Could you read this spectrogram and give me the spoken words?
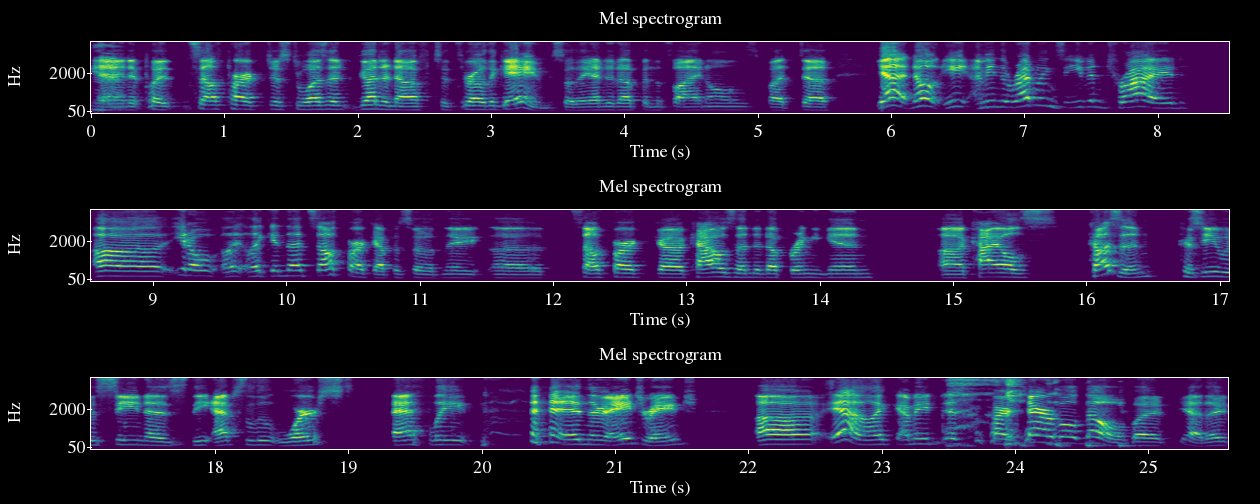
yeah. and it put South Park just wasn't good enough to throw the game, so they ended up in the finals. But uh, yeah, no, I mean the Red Wings even tried uh, you know, like in that South Park episode, they uh, South Park uh, cows ended up bringing in uh, Kyle's cousin because he was seen as the absolute worst athlete in their age range. Uh, yeah, like I mean, is Pickard terrible? No, but yeah, they.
